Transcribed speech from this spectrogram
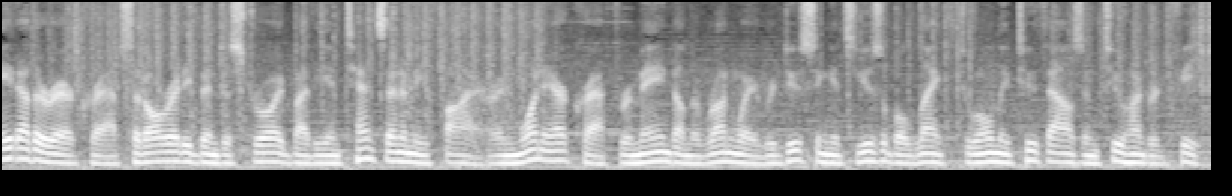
Eight other aircrafts had already been destroyed by the intense enemy fire, and one aircraft remained on the runway, reducing its usable length to only 2,200 feet.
